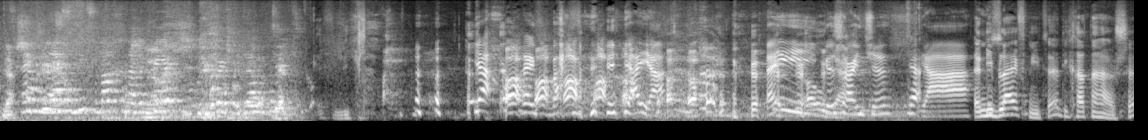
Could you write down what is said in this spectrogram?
Ja. Hebben niet naar de pers. De pers nog even bij. Ja, ja. hey, Oh, ja. kushandje. Ja. En die blijft niet, hè? Die gaat naar huis, hè?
